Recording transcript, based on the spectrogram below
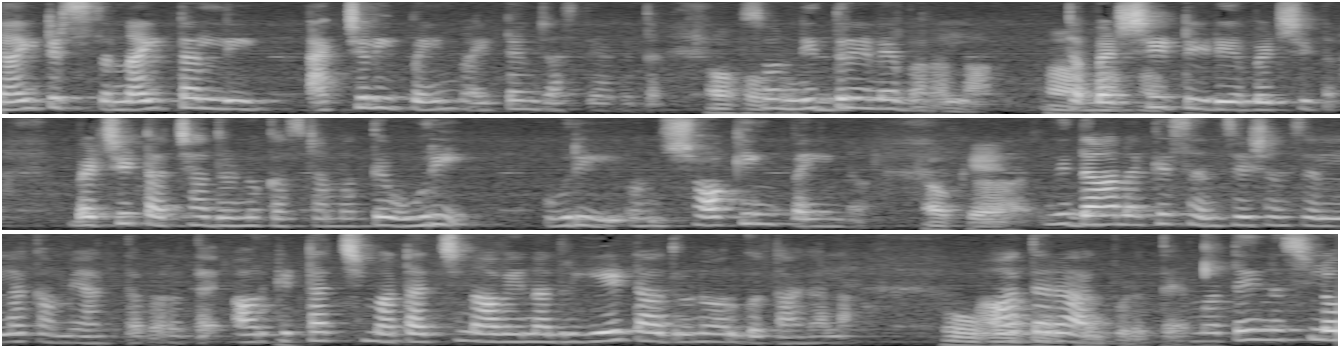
ನೈಟ್ ನೈಟಲ್ಲಿ ಆಕ್ಚುಲಿ ಪೈನ್ ನೈಟ್ ಟೈಮ್ ಜಾಸ್ತಿ ಆಗುತ್ತೆ. ಸೊ ನಿದ್ರೇನೆ ಬರಲ್ಲ. ಬೆಡ್ಶೀಟ್ ಇಡಿ ಬೆಡ್ಶೀಟ್ ಬೆಡ್ಶೀಟ್ ಟಚ್ ಆದ್ರೂ ಕಷ್ಟ ಮತ್ತೆ ಉರಿ ಉರಿ ಒಂದು ಶಾಕಿಂಗ್ ಪೈನ್ ನಿಧಾನಕ್ಕೆ ಸೆನ್ಸೇಷನ್ಸ್ ಎಲ್ಲ ಕಮ್ಮಿ ಆಗ್ತಾ ಬರುತ್ತೆ. ಅವ್ರಿಗೆ ಟಚ್ ಟಚ್ ನಾವೇನಾದ್ರೂ ಏಟ್ ಆದ್ರೂ ಅವ್ರಿಗೆ ಗೊತ್ತಾಗಲ್ಲ. ಆ ಥರ ಆಗ್ಬಿಡುತ್ತೆ. ಮತ್ತೆ ಇನ್ನು ಸ್ಲೋ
